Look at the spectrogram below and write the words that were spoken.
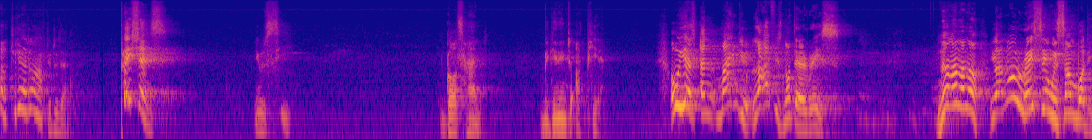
Yeah, today I don't have to do that. Patience. You see God's hand beginning to appear. Oh, yes, and mind you, life is not a race. No, no, no, no. You are not racing with somebody.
